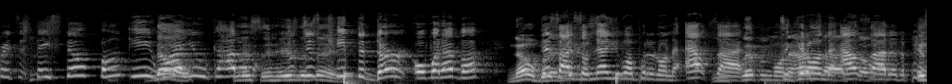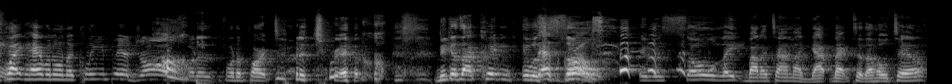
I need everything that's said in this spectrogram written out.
difference? They still funky. No. Why you got them? Listen, you the just thing. keep the dirt or whatever. No, but this side. So now you're gonna put it on the outside Flip 'em on to the get on the outside, so of the pants. It's like having on a clean pair of drawers Oh. for the for the part two of the trip because I couldn't. It was That's so gross. it was so late by the time I got back to the hotel.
